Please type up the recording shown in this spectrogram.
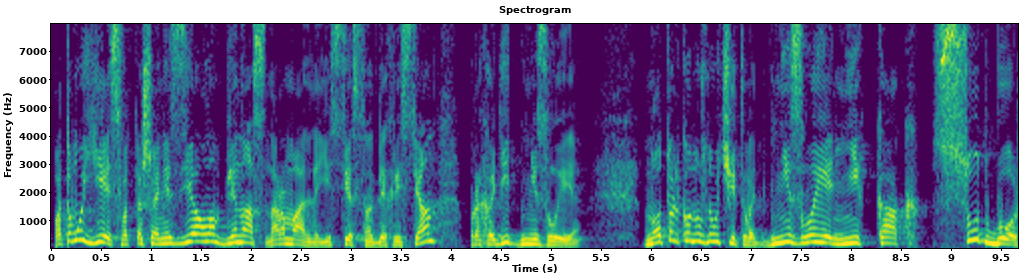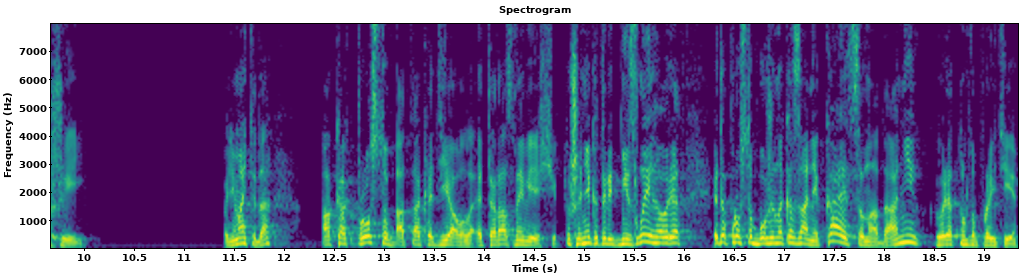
Потому есть в отношении с дьяволом для нас нормально, естественно, для христиан проходить дни злые. Но только нужно учитывать, дни злые не как суд Божий, понимаете, да? а как просто атака дьявола. Это разные вещи. Потому что некоторые дни злые говорят, это просто Божье наказание. Каяться надо, они говорят, нужно пройти.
